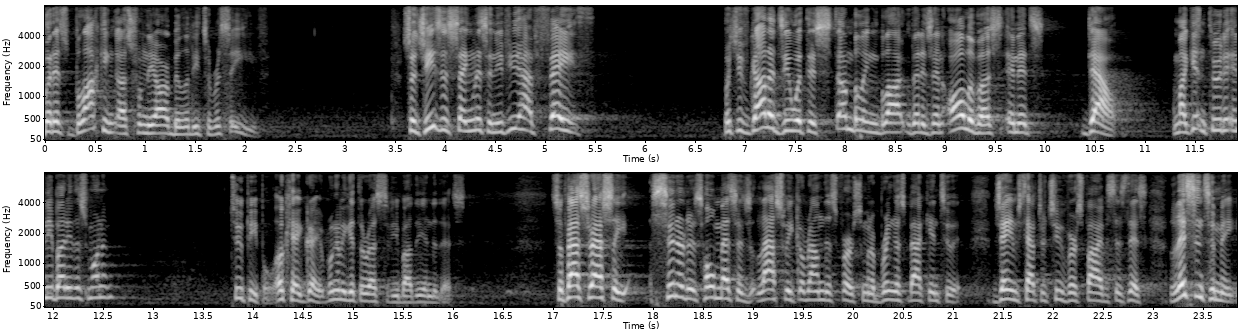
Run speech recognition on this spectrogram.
but it's blocking us from the, our ability to receive. So Jesus is saying, listen, if you have faith, but you've got to deal with this stumbling block that is in all of us, and it's doubt. Am I getting through to anybody this morning? Two people. Okay, great. We're going to get the rest of you by the end of this. So, Pastor Ashley centered his whole message last week around this verse. I'm going to bring us back into it. James chapter 2, verse 5 says this Listen to me,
